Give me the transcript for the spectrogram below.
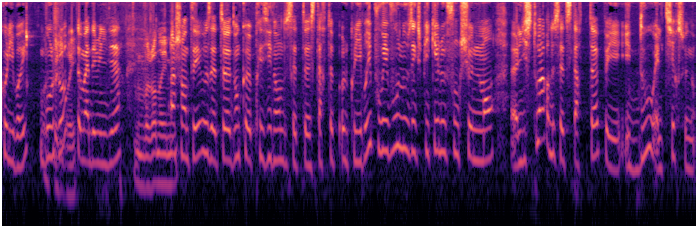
Colibri. Bonjour Colibri. Thomas Demildière. Bonjour Noémie. Enchanté. Vous êtes euh, donc euh, président de cette start-up All Colibri. Pouvez-vous nous expliquer le fonctionnement, l'histoire de cette start-up et d'où elle tire ce nom?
